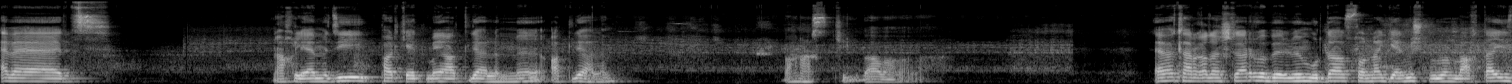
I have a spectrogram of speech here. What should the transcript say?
Evet. Nakliyemizi park etmeye atlayalım mı? Atlayalım. Bak nasıl. Bak bak bak. bak. Evet arkadaşlar bu bölümün burada sonuna gelmiş bulunmaktayız.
